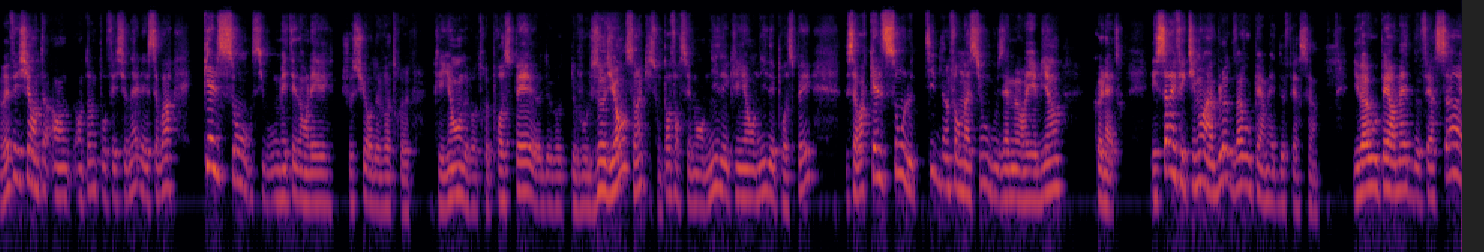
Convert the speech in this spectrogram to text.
de réfléchir en, tant que professionnel et savoir quels sont, si vous vous mettez dans les chaussures de votre client, de votre prospect, de, vos audiences, hein, qui ne sont pas forcément ni des clients ni des prospects, de savoir quels sont le type d'informations que vous aimeriez bien connaître. Et ça, effectivement, un blog va vous permettre de faire ça. Il va vous permettre de faire ça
